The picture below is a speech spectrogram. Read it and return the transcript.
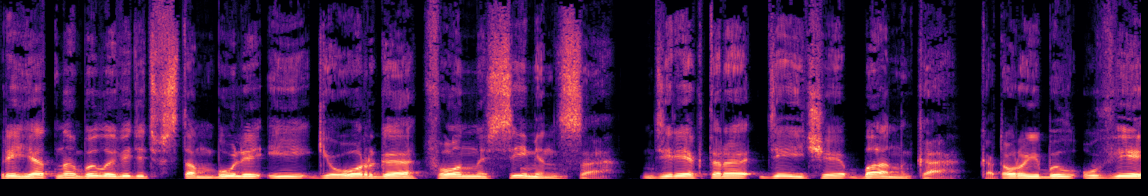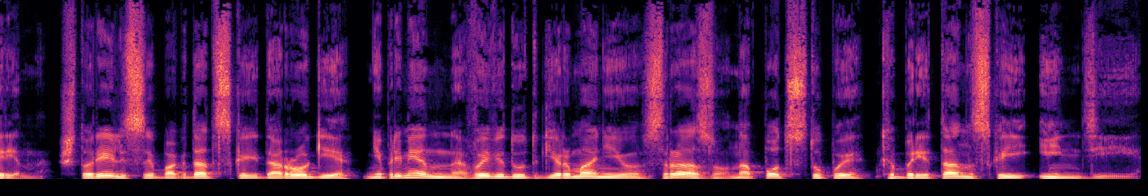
Приятно было видеть в Стамбуле и Георга фон Сименса, директора Дейче банка, который был уверен, что рельсы багдадской дороги непременно выведут Германию сразу на подступы к британской Индии.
